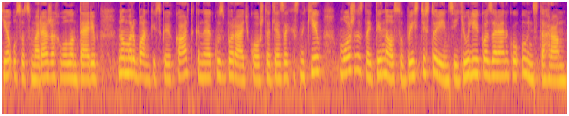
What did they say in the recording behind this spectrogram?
є у соцмережах волонтерів. Номер банківської картки, на яку збирають кошти для захисників, можна знайти на особистій сторінці Юлії Козаренко у інстаграм.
